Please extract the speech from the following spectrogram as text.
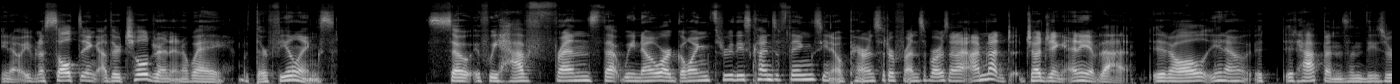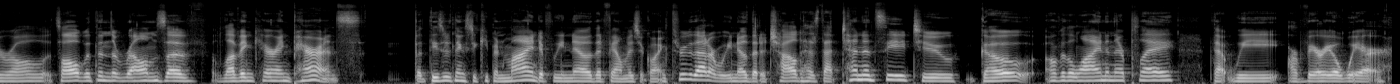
you know, even assaulting other children in a way with their feelings. So if we have friends that we know are going through these kinds of things, you know, parents that are friends of ours, and I, am not judging any of that. It all, you know, it, it happens. And these are all, it's all within the realms of loving, caring parents. But these are things to keep in mind if we know that families are going through that, or we know that a child has that tendency to go over the line in their play, that we are very aware.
